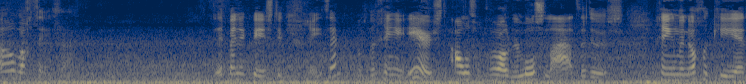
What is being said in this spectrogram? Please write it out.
Oh, wacht even. Dit ben ik weer een stukje vergeten. Want we gingen eerst alles we wouden loslaten. Dus gingen we nog een keer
